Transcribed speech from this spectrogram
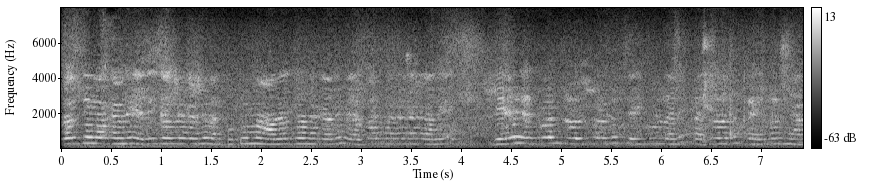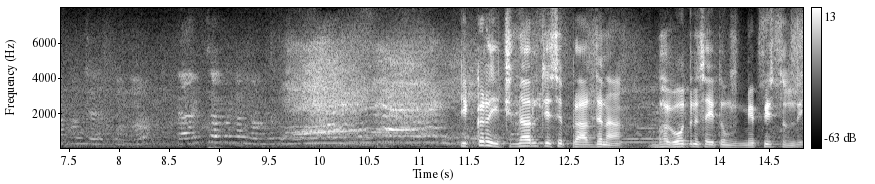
ఆరోగ్యంలో కానీ ఎన్నికల్లో కానీ మన కుటుంబ ఆరోగ్యంలో కానీ వ్యాపారంలో కానీ దేవుడు ఎటువంటి రోజు పనులు చేయకూడదని ప్రతిరోజు ప్రేమలో జ్ఞాపకం చేసుకున్నాం థ్యాంక్స్ చెప్పండి ఇక్కడ ఈ చిన్నారులు చేసే ప్రార్థన భగవంతుని సైతం మెప్పిస్తుంది.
